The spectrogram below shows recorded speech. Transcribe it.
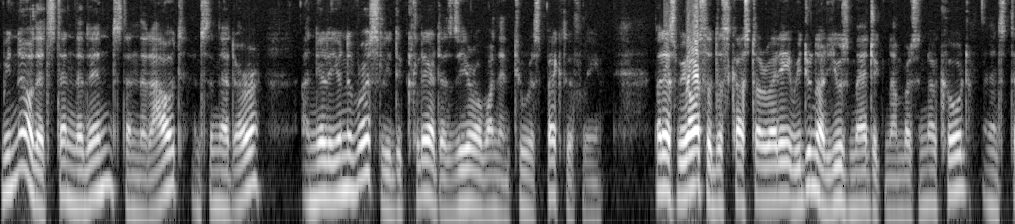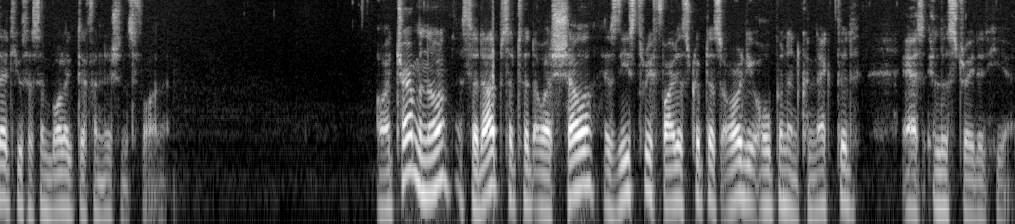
we know that standard in, standard out, and standard er are nearly universally declared as 0, 1, and 2 respectively, but as we also discussed already, we do not use magic numbers in our code, and instead use the symbolic definitions for them. Our terminal is set up such that our shell has these three file descriptors already open and connected as illustrated here.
